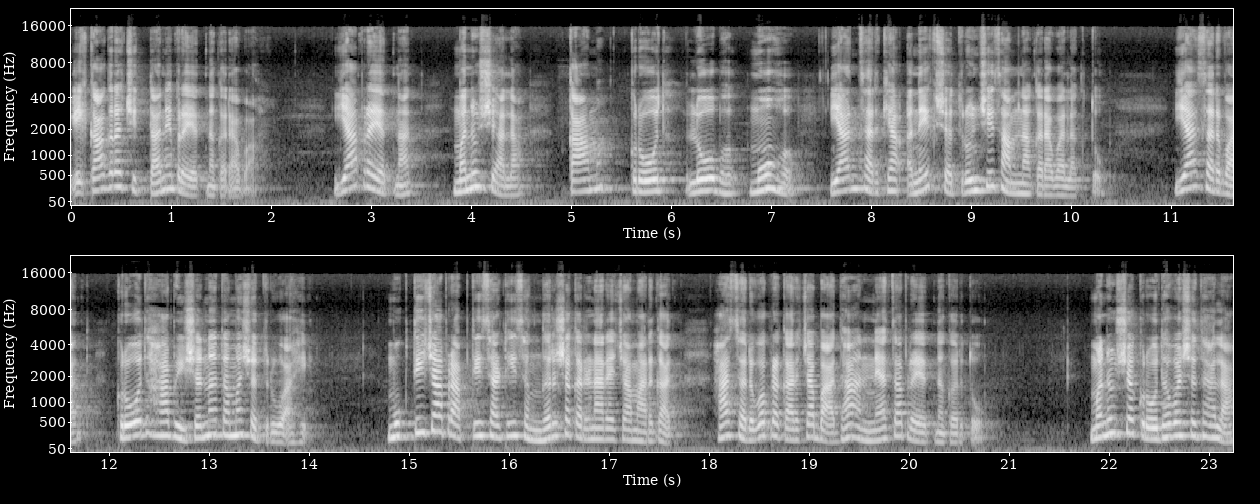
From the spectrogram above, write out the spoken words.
एकाग्र चित्ताने प्रयत्न करावा. या प्रयत्नात मनुष्याला काम क्रोध लोभ मोह यांसारख्या अनेक शत्रूंशी सामना करावा लागतो. या सर्वात क्रोध हा भीषणतम शत्रू आहे. मुक्तीच्या प्राप्तीसाठी संघर्ष करणाऱ्याच्या मार्गात हा सर्व प्रकारच्या बाधा आणण्याचा प्रयत्न करतो. मनुष्य क्रोधवश झाला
